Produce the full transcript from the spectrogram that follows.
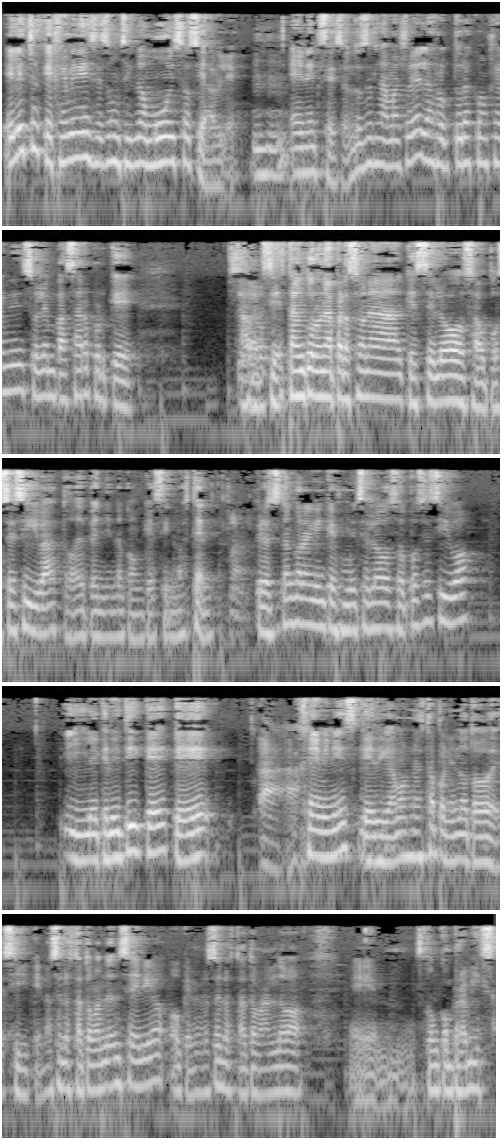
El hecho es que Géminis es un signo muy sociable, en exceso. Entonces la mayoría de las rupturas con Géminis suelen pasar porque, a ver, si están con una persona que es celosa o posesiva, todo dependiendo con qué signo estén. Claro. Pero si están con alguien que es muy celoso o posesivo y le critique que a, a Géminis que digamos no está poniendo todo de sí, que no se lo está tomando en serio o que no se lo está tomando eh, con compromiso.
